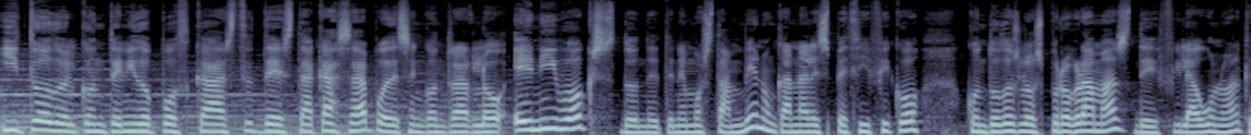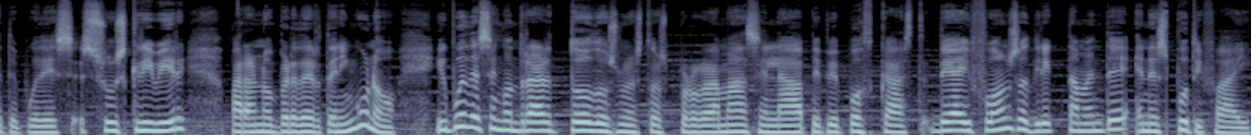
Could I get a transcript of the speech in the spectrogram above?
Y todo el contenido podcast de esta casa puedes encontrarlo en iVoox, donde tenemos también un canal específico con todos los programas de Fila 1 al que te puedes suscribir para no perderte ninguno. Y puedes encontrar todos nuestros programas en la app podcast de iPhones o directamente en Spotify.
